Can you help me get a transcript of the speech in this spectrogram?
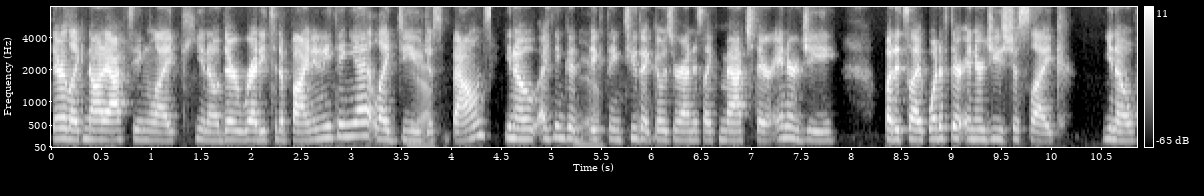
they're like not acting like you know they're ready to define anything yet like do you Yeah. just bounce you know i think a Yeah. big thing too that goes around is like match their energy but it's like what if their energy is just like you know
